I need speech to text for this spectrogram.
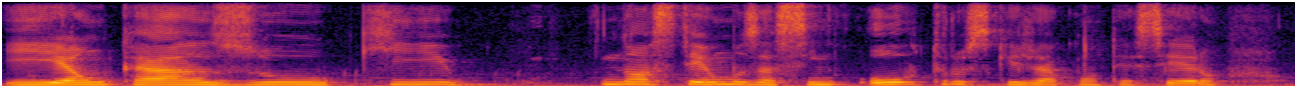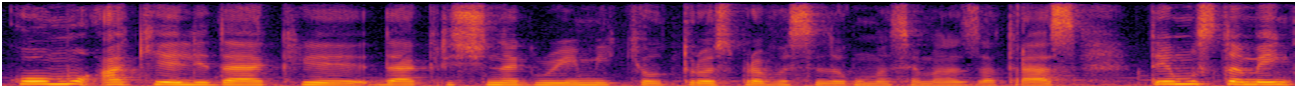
E é um caso que nós temos assim outros que já aconteceram, como aquele da, da Christina Grimm que eu trouxe para vocês algumas semanas atrás. Temos também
